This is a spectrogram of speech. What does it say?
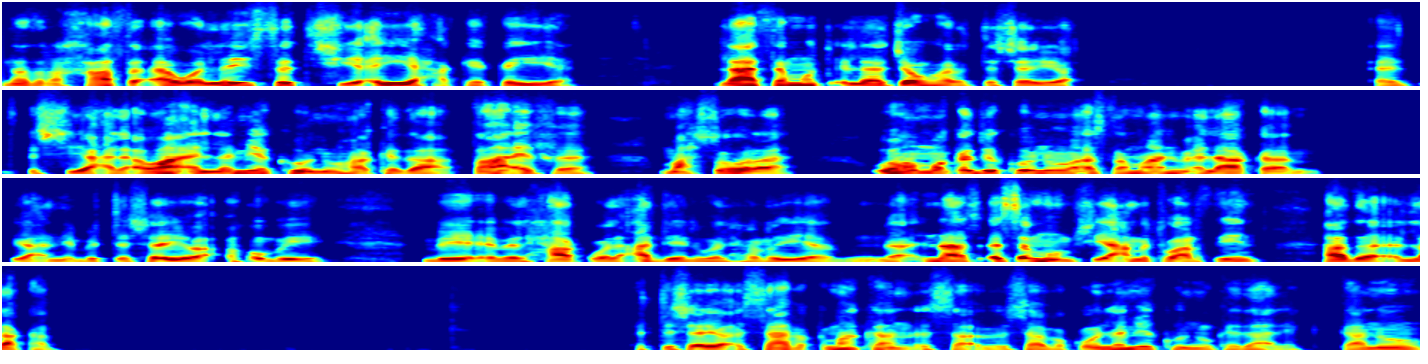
نظرة خاطئة وليست شيعية حقيقية لا تمت إلى جوهر التشيع. الشيعة الأوائل لم يكونوا هكذا طائفة محصورة وهم قد يكونوا أصلا ما عندهم علاقة يعني بالتشيع أو بالحق والعدل والحرية. ناس اسمهم شيعة متوارثين هذا اللقب. التشيع السابق ما كان السابقون لم يكونوا كذلك كانوا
